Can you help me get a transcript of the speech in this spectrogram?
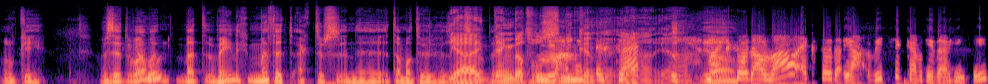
Ja. oké. We zitten wel met, met weinig method actors in eh, het amateurgezelschap. Ja, ik denk dat we sneaken. het? Ja, ja. Maar ik zou dat wel, ik zou dat, ja, weet je, ik heb daar geen tijd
